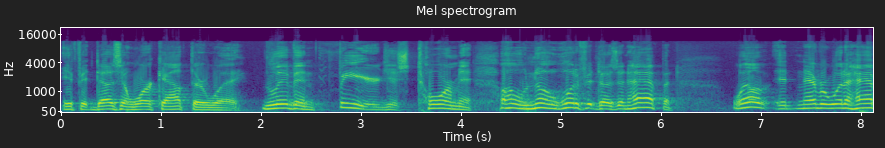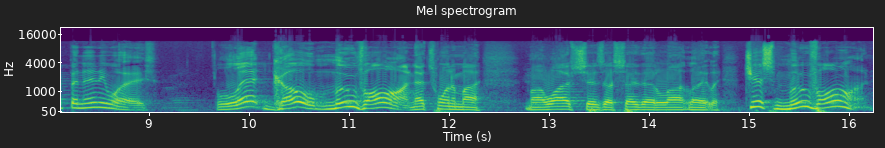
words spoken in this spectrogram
if it doesn't work out their way. Live in fear, just torment. Oh no, what if it doesn't happen? Well, it never would have happened anyways. Let go, move on. That's one of my my wife says I say that a lot lately. Just move on.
